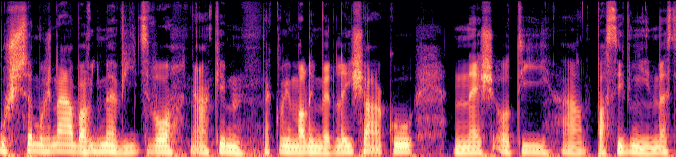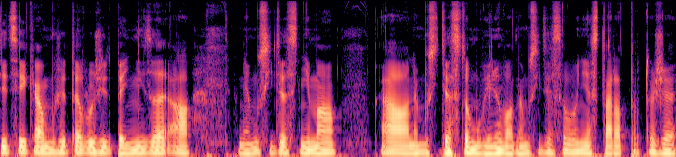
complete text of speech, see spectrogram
Už se možná bavíme víc o nějakým takovým malým vedlejšáku, než o té pasivní investici, kam můžete vložit peníze a nemusíte s nima a nemusíte se tomu věnovat, nemusíte se o ně starat, protože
